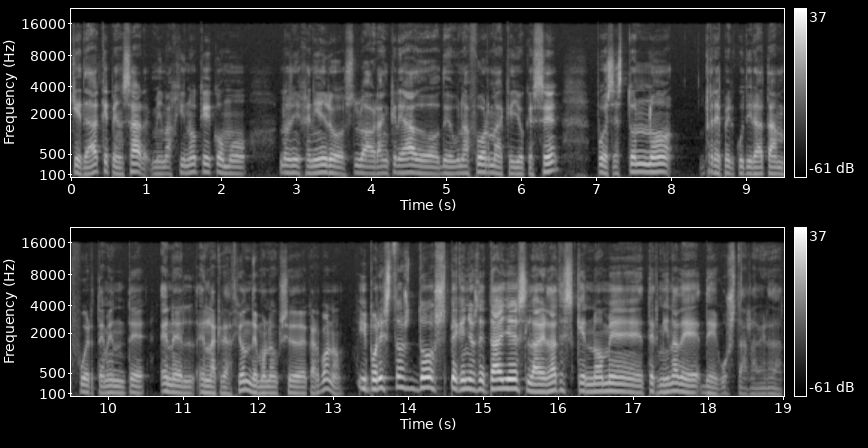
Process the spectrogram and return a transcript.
que da que pensar. Me imagino que como los ingenieros lo habrán creado de una forma que yo que sé, pues esto no repercutirá tan fuertemente en, el, en la creación de monóxido de carbono. Y por estos dos pequeños detalles, la verdad es que no me termina de, de gustar, la verdad.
